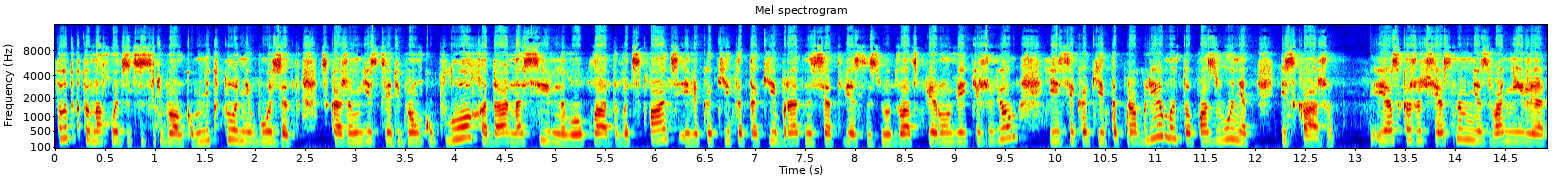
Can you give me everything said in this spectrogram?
тот, кто находится с ребенком. Никто не будет, скажем, если ребенку плохо, да, насильно его укладывать спать или какие-то такие брать на себя ответственность. Мы в 21 веке живем. Если какие-то проблемы, то позвонят и скажут. Я скажу честно, мне звонили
